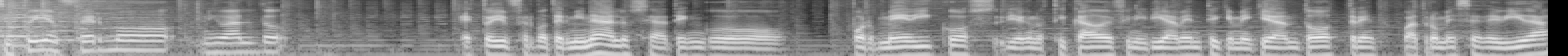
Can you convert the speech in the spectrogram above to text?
Si estoy enfermo, Nivaldo, estoy enfermo terminal, o sea, tengo por médicos diagnosticado definitivamente que me quedan dos, tres, cuatro meses de vida,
